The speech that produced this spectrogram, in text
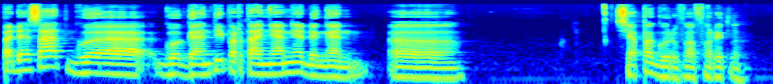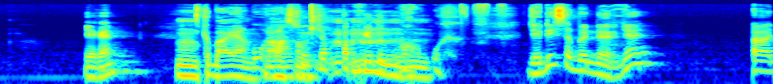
Pada saat gue gua ganti pertanyaannya dengan eh, siapa guru favorit lo, ya kan? Hmm, kebayang Wah, langsung. langsung cepet gitu. Wah, wah. Jadi sebenarnya eh,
